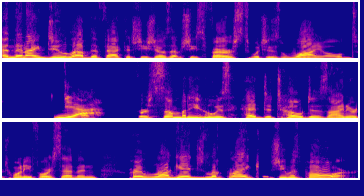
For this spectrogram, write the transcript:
and then I do love the fact that she shows up. She's first, which is wild. Yeah. For somebody who is head to toe designer 24 7, her luggage looked like she was poor.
